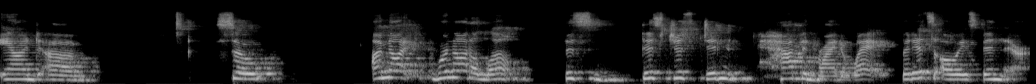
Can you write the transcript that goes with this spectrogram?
And um, so I'm not, we're not alone. This, this just didn't happen right away, but it's always been there.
